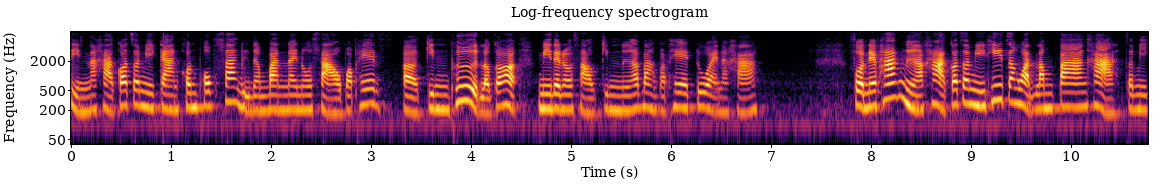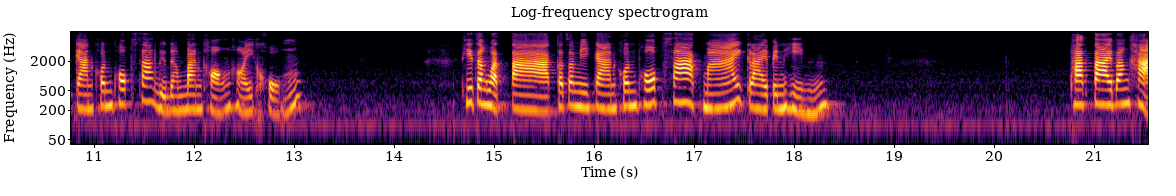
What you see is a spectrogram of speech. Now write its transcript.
สินธุ์นะคะ ก็จะมีการค้นพบซากดึกดำบรรไดโนเสาร์ประเภทเกินพืช แล้วก็มีไดโนเสาร์กินเนื้อบางประเภทด้วยนะคะ ส่วนในภาคเหนือค่ะ ก็จะมีที่จังหวัดลำปางค่ะ จะมีการค้นพบซากดึกดำบรรของหอยขม ที่จังหวัดตากก็จะมีการค้นพบซากไม้กลายเป็นหิน ภาคใต้บ้างค่ะ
